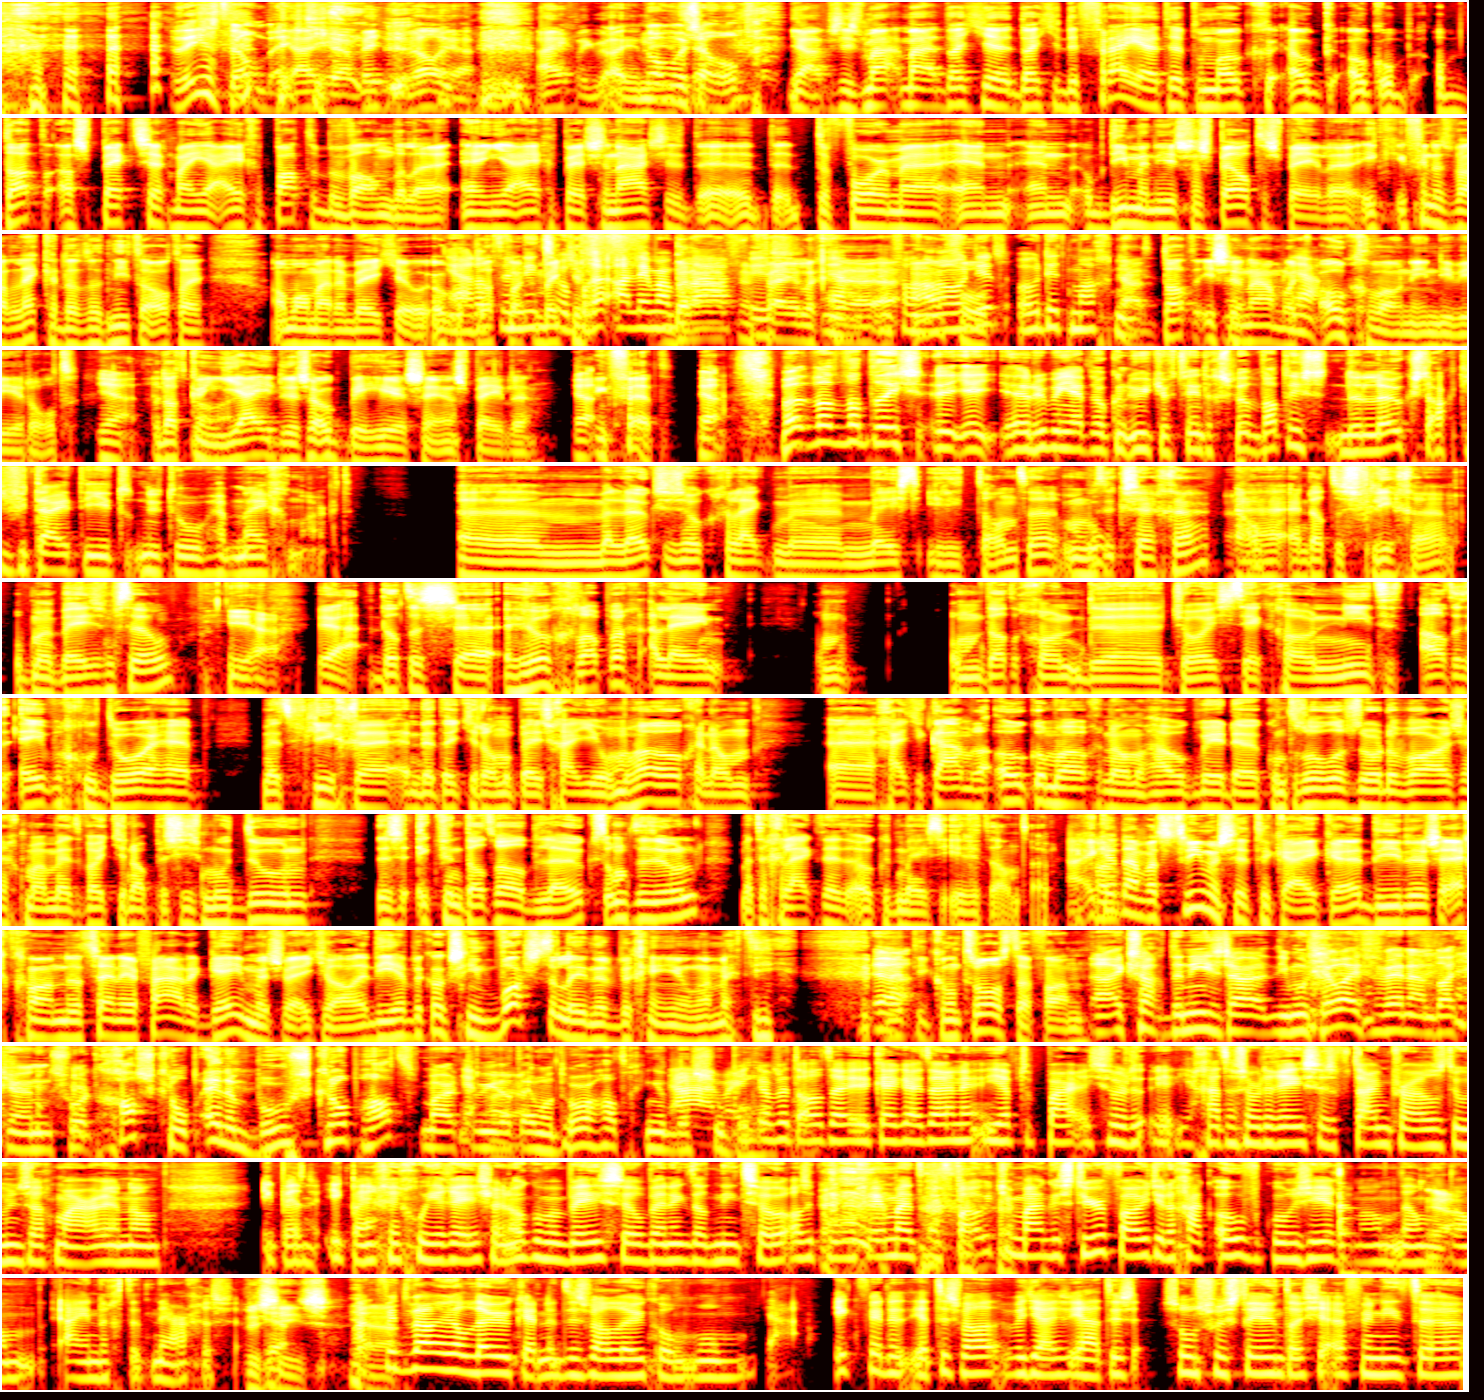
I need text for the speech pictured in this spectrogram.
Dat is het wel een beetje. ja, ja, weet je wel, ja. Eigenlijk wel. ja, we nee. zo op. Ja, precies. Maar, maar dat, je, dat je de vrijheid hebt om ook, ook, ook op, op dat aspect zeg maar, je eigen pad te bewandelen. En je eigen personage te, te, te vormen. En, en op die manier zo'n spel te spelen. Ik, ik vind het wel lekker dat het niet altijd allemaal maar een beetje... Ook op Ja, dat dat vlak niet een zo beetje alleen maar braaf en is. veilig Ja, eh, en van, oh dit, oh, dit mag niet. Ja, dat is er namelijk Ja. ook gewoon in die wereld. Ja, En dat kun jij dus ook beheersen en spelen. Ja. Vind ik vet. Ja. Wat, wat, wat is, eh, jij- Ruben, jij hebt ook een uurtje of twintig gespeeld. Wat is de leukste activiteit die je tot nu toe hebt meegemaakt? Ehm, mijn leukste is ook gelijk mijn meest irritante, moet ik zeggen. Eh, en dat is vliegen op mijn bezemstil. Ja. Ja, dat is eh, heel grappig. Alleen om, omdat ik gewoon de joystick gewoon niet altijd even goed door heb met vliegen. En dat, dat je dan opeens ga je omhoog en dan eh, gaat je camera ook omhoog. En dan hou ik weer de controllers door de war, zeg maar, met wat je nou precies moet doen. Dus ik vind dat wel het leukst om te doen. Maar tegelijkertijd ook het meest irritante. Ja, ik heb naar wat streamers zitten kijken. Die dus echt gewoon, dat zijn ervaren gamers, weet je wel. En die heb ik ook zien worstelen in het begin, jongen. Met die, Ja. met die controls daarvan. Nou, ik zag Denise daar, die moest heel even wennen aan dat je een soort gasknop en een boostknop had. Maar toen Ja. je dat eenmaal door had, ging het Ja, best maar soepel. ik heb het altijd. Kijk, uiteindelijk, je hebt een paar. Soort, je gaat een soort races of time trials doen, zeg maar. En dan. Ik ben, ik ben geen goede racer. En ook op mijn beestil ben ik dat niet zo. Als ik op een gegeven moment een foutje maak, een stuurfoutje, dan ga ik overcorrigeren. En dan, dan, Ja. dan eindigt het nergens. Precies. Maar Ja. ik vind het wel heel leuk. En het is wel leuk om. om ja, ik vind het. Ja, het is wel. Wat jij, ja, het is soms frustrerend als je even niet, eh,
